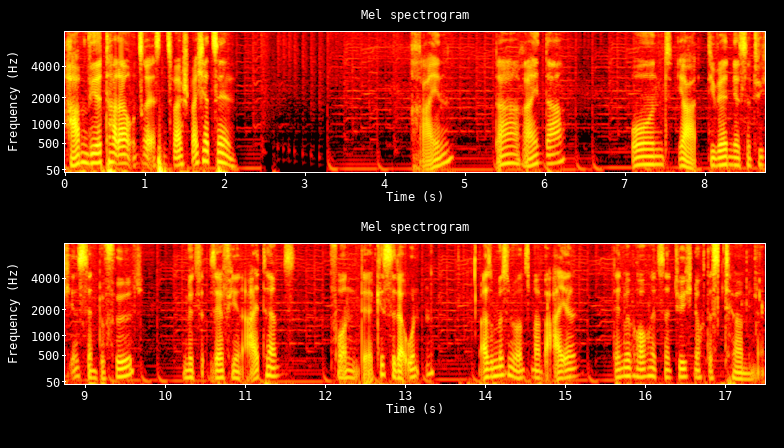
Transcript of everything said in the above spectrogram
haben wir, tada, unsere S2 Speicherzellen. Rein, da, rein, da. Und ja, die werden jetzt natürlich instant befüllt mit sehr vielen Items von der Kiste da unten. Also müssen wir uns mal beeilen, denn wir brauchen jetzt natürlich noch das Terminal.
